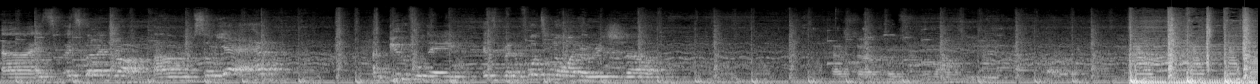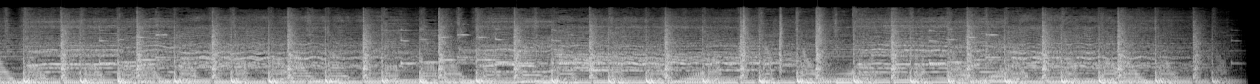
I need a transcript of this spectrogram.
uh, it's, it's gonna drop. Um, so yeah, have a beautiful day. It's been a 1401 original. Hashtag push it on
